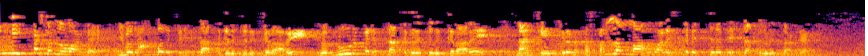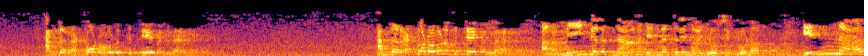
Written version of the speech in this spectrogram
இங்க இப்ப சொல்லுவாங்க. இவர் ஐம்பது பேர் எடுத்திருக்கிறாரு. இவர் நூறு பேர் எடுத்திருக்கிறாரு. நான் கேட்கிறேன் இப்ப சல்லல்லாஹு அலைஹி எத்தனை பேர் எடுத்தாங்க? அந்த ரெக்கார்ட் அவங்களுக்கு தேவையில்லை. அந்த ரெக்கார்ட் அவளுக்கு தேவையில்லை. ஆனா நீங்களும் நானும் என்ன தெரியுமா யோசிக்கணும்? என்னால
